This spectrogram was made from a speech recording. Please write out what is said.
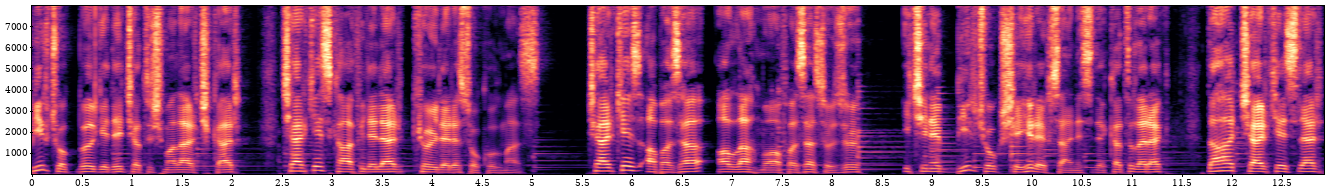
birçok bölgede çatışmalar çıkar, Çerkez kafileler köylere sokulmaz. Çerkez abaza Allah muhafaza sözü, içine birçok şehir efsanesi de katılarak daha Çerkesler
